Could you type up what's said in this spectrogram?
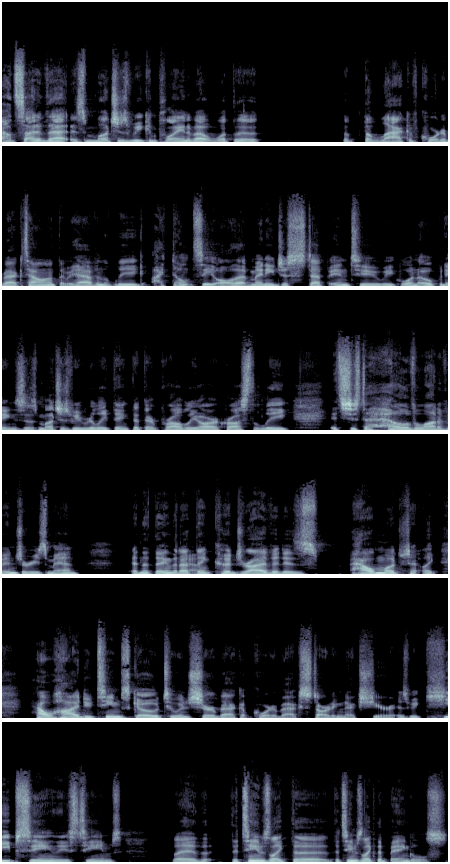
Outside of that, as much as we complain about what the, the the, lack of quarterback talent that we have in the league, I don't see all that many just step into week one openings as much as we really think that there probably are across the league. It's just a hell of a lot of injuries, man. And the thing that yeah. I think could drive it is how much like how high do teams go to ensure backup quarterbacks starting next year as we keep seeing these teams the, the teams like the the teams like the Bengals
